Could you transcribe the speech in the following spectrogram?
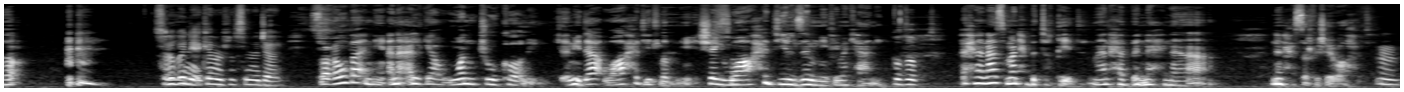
ف صعوبة إني أكمل في نفس المجال. صعوبة إني أنا ألقى one true calling نداء واحد يطلبني شيء. واحد يلزمني في مكاني. بالضبط. إحنا ناس ما نحب التقييد ما نحب إن إحنا ننحصر في شيء واحد. مم.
